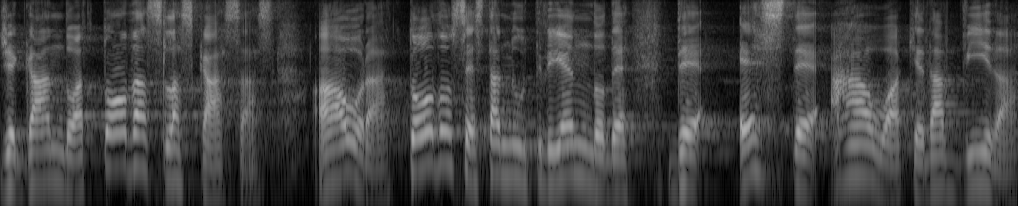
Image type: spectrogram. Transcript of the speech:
llegando a todas las casas. Ahora, todo se está nutriendo de, de este agua que da vida.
